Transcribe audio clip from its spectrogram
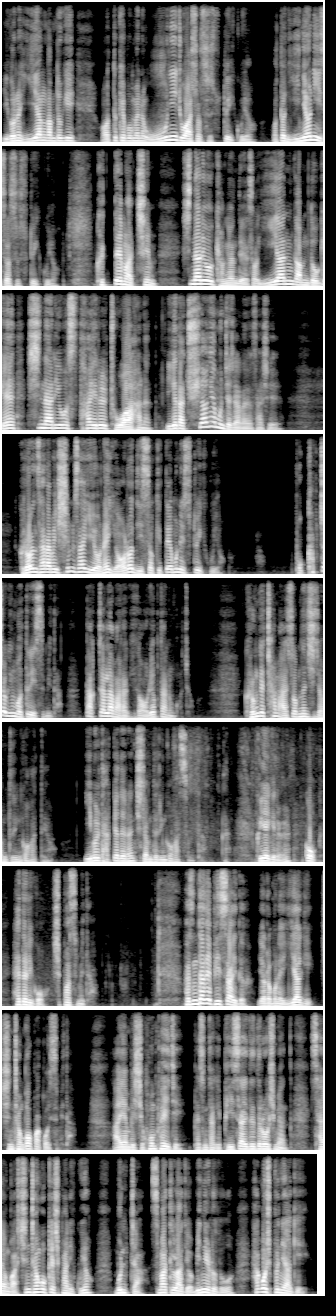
이거는 이양 감독이 어떻게 보면 운이 좋았었을 수도 있고요. 어떤 인연이 있었을 수도 있고요. 그때 마침 시나리오 경연대에서 이한 감독의 시나리오 스타일을 좋아하는 이게 다 취향의 문제잖아요 사실 그런 사람이 심사위원회 여럿 있었기 때문일 수도 있고요. 복합적인 것들이 있습니다. 딱 잘라 말하기가 어렵다는 거죠. 그런 게 참 알 수 없는 지점들인 것 같아요. 입을 닫게 되는 지점들인 것 같습니다. 그 얘기를 꼭 해드리고 싶었습니다. 배순탁의 B side 여러분의 이야기 신청곡 받고 있습니다. IMBC 홈페이지 배순탁의 B side 들어오시면 사연과 신청곡 게시판 있고요. 문자, 스마트 라디오, 미니로도 하고 싶은 이야기,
